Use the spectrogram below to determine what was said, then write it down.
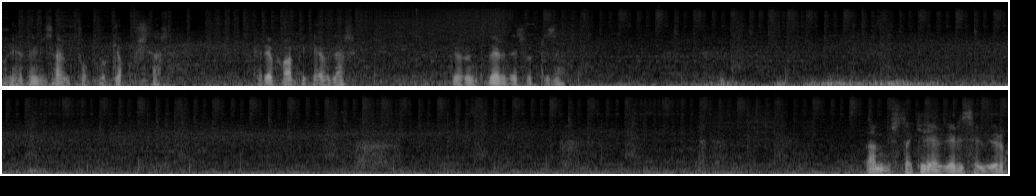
Buraya da güzel bir topluluk yapmışlar. Prefabrik evler. Görüntüleri de çok güzel. Ben müstakil evleri seviyorum.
